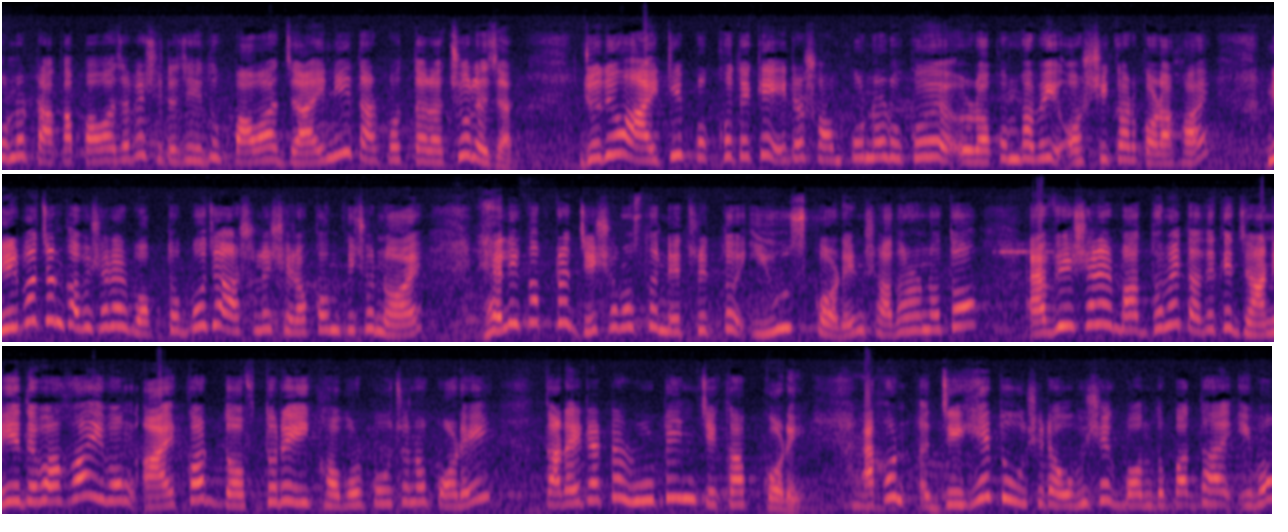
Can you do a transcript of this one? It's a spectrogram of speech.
কোনো টাকা পাওয়া যাবে, সেটা যেহেতু পাওয়া যায়নি, তারপর তারা চলে যান। যদিও আইটির পক্ষ থেকে এটা সম্পূর্ণ রকমভাবেই অস্বীকার করা হয়। নির্বাচন কমিশনের বক্তব্য যে আসলে সেরকম কিছু নয়। হেলিকপ্টার যে সমস্ত নেতৃত্ব ইউজ করেন, সাধারণত অ্যাভিয়েশনের মাধ্যমে তাদেরকে জানিয়ে দেওয়া হয় এবং আয়কর দফতরে এই খবর পৌঁছানোর পরেই তারা এটা একটা রুটিন চেক আপ করে। এখন যেহেতু সেটা অভিষেক বন্দ্যোপাধ্যায় এবং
